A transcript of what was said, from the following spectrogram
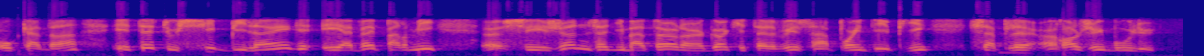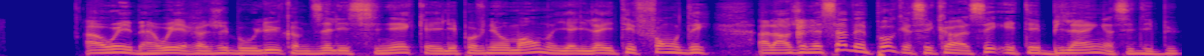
au cadran, était aussi bilingue et avait parmi euh, ces jeunes animateurs un gars qui est élevé sur la pointe des pieds, qui s'appelait Roger Boulu. Ah oui, ben oui, Roger Beaulieu, comme disaient les cyniques, il est pas venu au monde, il a, il a été fondé. Alors, je ne savais pas que CKC était bilingue à ses débuts.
